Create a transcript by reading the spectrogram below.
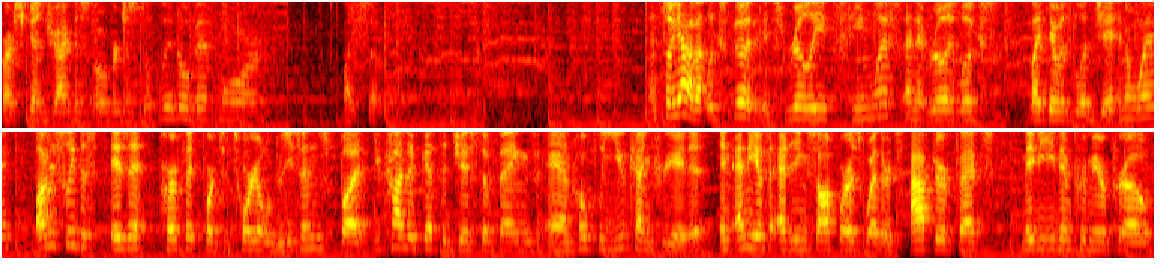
We're actually to drag this over just a little bit more, like so. And so yeah, that looks good. It's really seamless and it really looks like it was legit in a way. Obviously this isn't perfect for tutorial reasons, but you kind of get the gist of things and hopefully you can create it in any of the editing softwares, whether it's After Effects, maybe even Premiere Pro.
